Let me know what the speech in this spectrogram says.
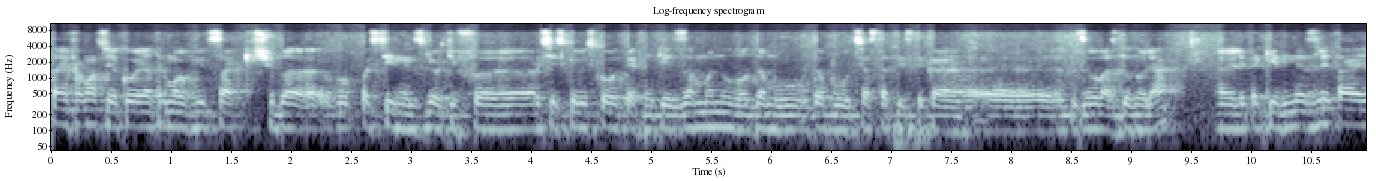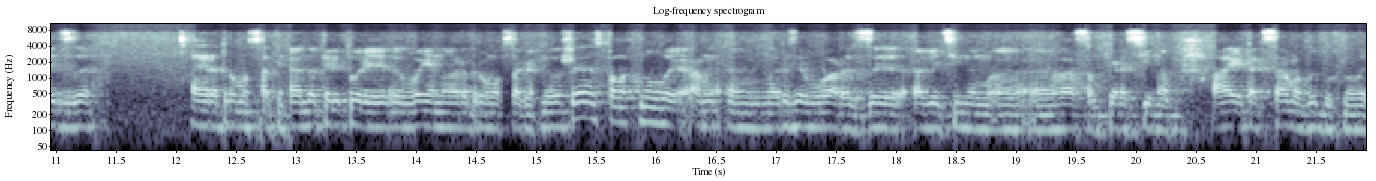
Та інформація, яку я отримав від САК щодо е, постійних зльотів е, російської військової техніки за минулу добу, добу ця статистика е, звелась до нуля. Літаки не злітають з аеродрому Саки. Е, На території воєнного аеродрому в Саках не лише спалахнули е, резервуари з авіаційним е, газом, керосином, а й так само вибухнули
